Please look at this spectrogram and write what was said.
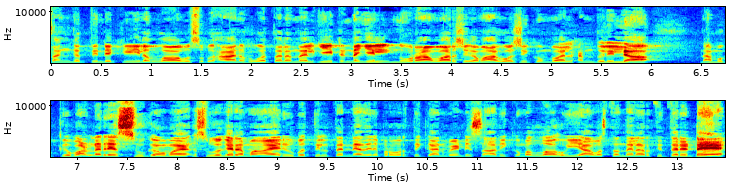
സംഘത്തിന്റെ കീഴിൽ അള്ളാഹു സുബാനുഹുവത്തല നൽകിയിട്ടുണ്ടെങ്കിൽ നൂറാം വാർഷികം ആഘോഷിക്കുമ്പോൾ അലഹമില്ല നമുക്ക് വളരെ സുഖമ സുഖകരമായ രൂപത്തിൽ തന്നെ അതിന് പ്രവർത്തിക്കാൻ വേണ്ടി സാധിക്കും. അള്ളാഹു ഈ അവസ്ഥ നിലർത്തി തരട്ടെ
